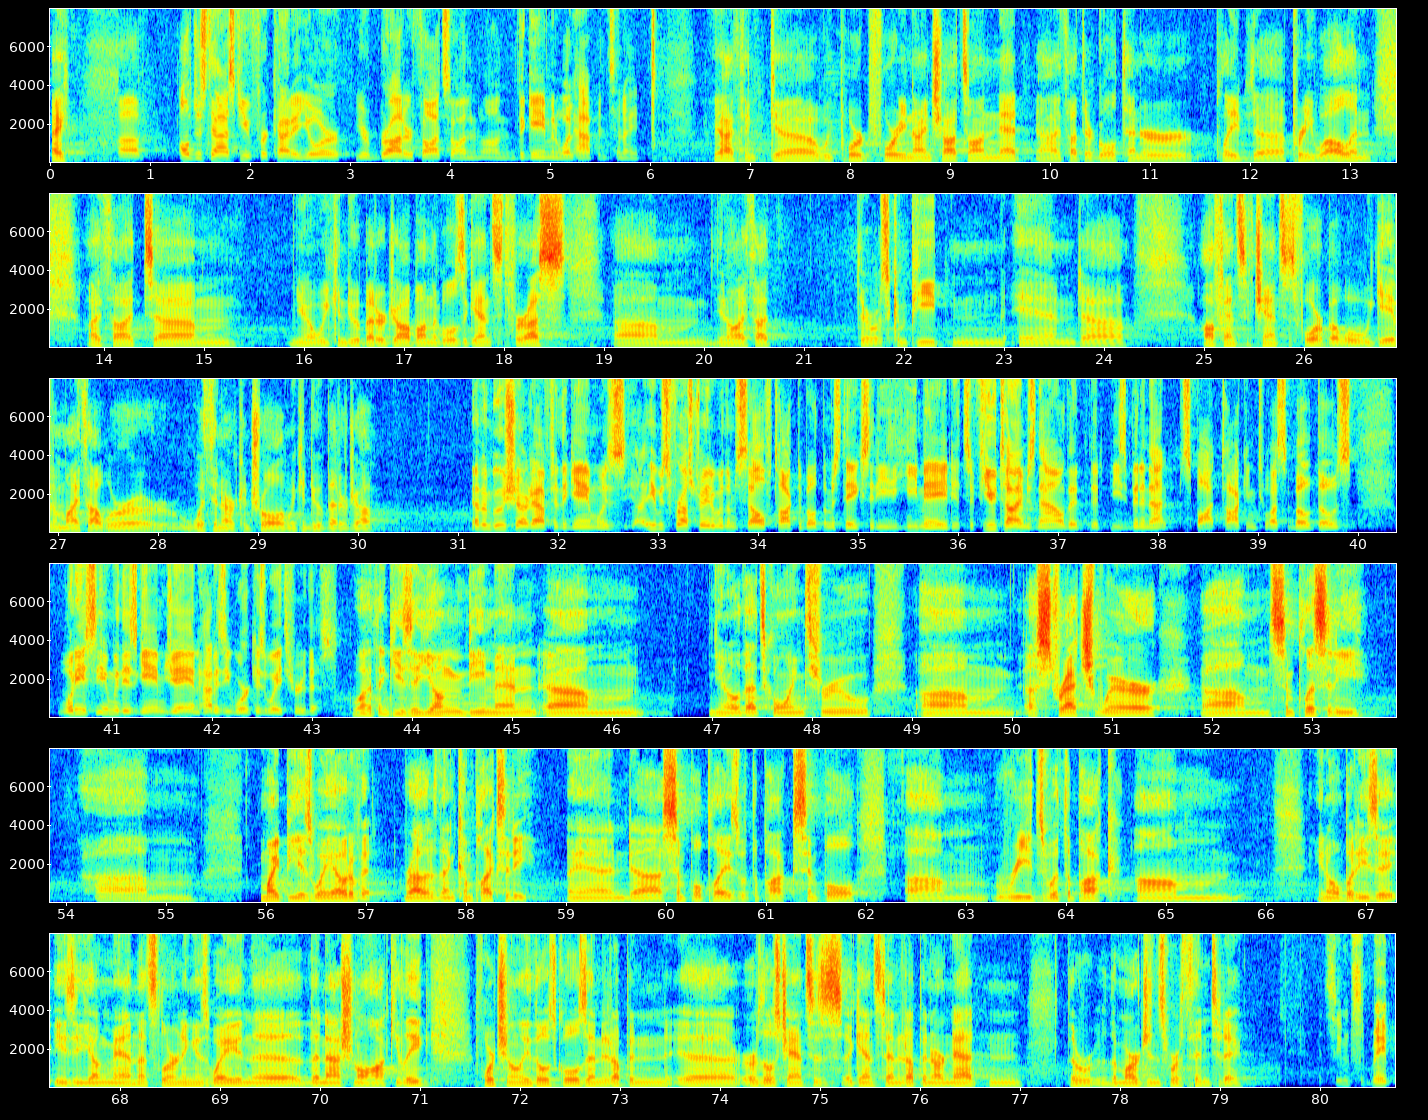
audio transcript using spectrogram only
Hey. Uh, I'll just ask you for kind of your, your broader thoughts on, on the game and what happened tonight. Yeah, I think uh, we poured 49 shots on net. Uh, I thought their goaltender played uh, pretty well, and I thought, um, you know, we can do a better job on the goals against. For us, um, you know, I thought there was compete and and uh, offensive chances for, but what we gave them, I thought, were within our control, and we can do a better job. Evan Bouchard after the game was he was frustrated with himself, talked about the mistakes that he, he made. It's a few times now that, that he's been in that spot talking to us about those. What do you see him with his game, Jay, and how does he work his way through this? Well, I think he's a young D-man, um, you know, that's going through um, a stretch where um, simplicity um, might be his way out of it rather than complexity and uh, simple plays with the puck, simple um, reads with the puck. Um, you know, but he's a he's a young man that's learning his way in the the National Hockey League. Fortunately, those goals ended up in uh, or those chances against ended up in our net, and the the margins were thin today. It seems maybe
